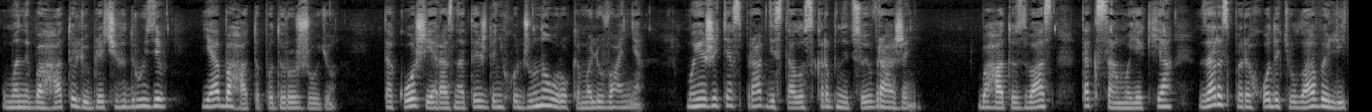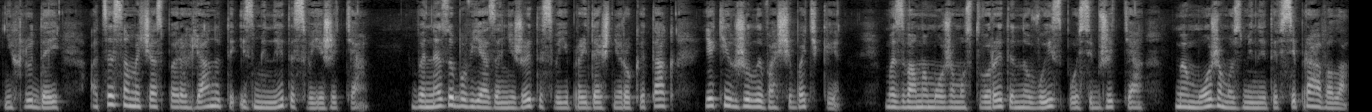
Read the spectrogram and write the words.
У мене багато люблячих друзів, я багато подорожую. Також я раз на тиждень ходжу на уроки малювання. Моє життя справді стало скарбницею вражень. Багато з вас, так само як я, зараз переходить у лави літніх людей, а це саме час переглянути і змінити своє життя. Ви не зобов'язані жити свої прийдешні роки так, як їх жили ваші батьки. Ми з вами можемо створити новий спосіб життя, ми можемо змінити всі правила.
